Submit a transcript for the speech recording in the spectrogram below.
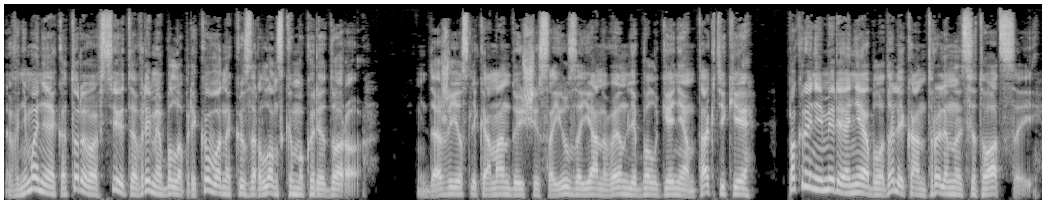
внимание которого все это время было приковано к Изерландскому коридору. Даже если командующий Союза Ян Венли был гением тактики, по крайней мере, они обладали контролем над ситуацией.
